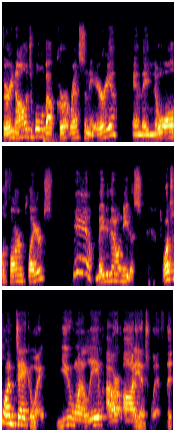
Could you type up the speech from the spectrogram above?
very knowledgeable about current rents in the area and they know all the farm players, yeah, maybe they don't need us. What's one takeaway you want to leave our audience with that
